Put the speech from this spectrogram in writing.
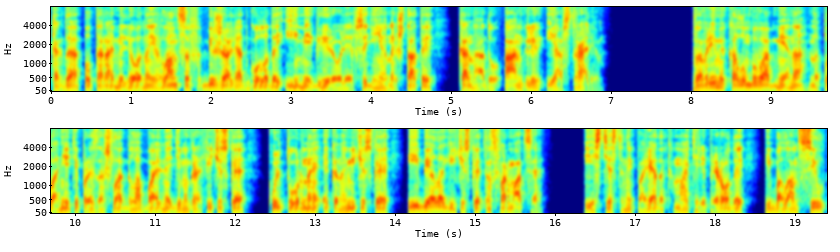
когда полтора миллиона ирландцев бежали от голода и эмигрировали в Соединенные Штаты, Канаду, Англию и Австралию. Во время Колумбова обмена на планете произошла глобальная демографическая, культурная, экономическая и биологическая трансформация. Естественный порядок матери природы и баланс сил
